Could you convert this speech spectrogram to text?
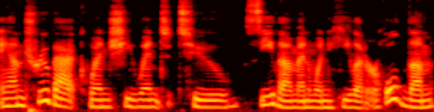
Anne Trubek, when she went to see them and when he let her hold them,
